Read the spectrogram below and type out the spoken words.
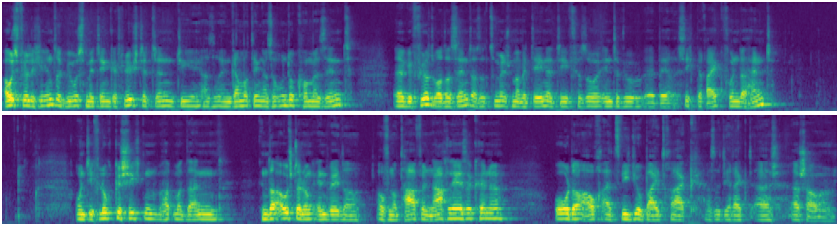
ausführliche Interviews mit den Geflüchteten, die also in Gammerding also unterkommen sind, äh, geführt worden sind. Also zumindest mal mit denen, die für so ein Interview äh, sich bereit gefunden haben. Und die Fluchtgeschichten hat man dann in der Ausstellung entweder auf einer Tafel nachlesen können oder auch als Videobeitrag, also direkt erschauen.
